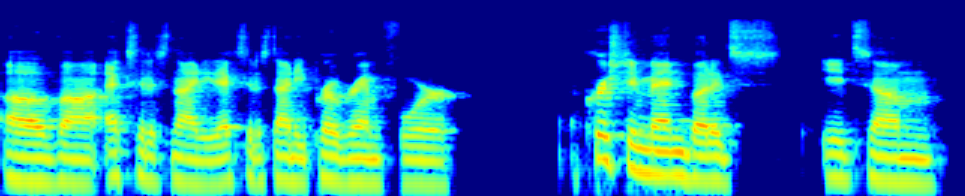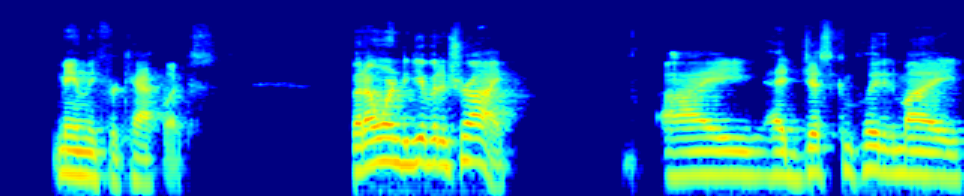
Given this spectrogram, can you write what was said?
of uh, Exodus 90, the Exodus 90 program for Christian men, but it's it's um, mainly for Catholics. But I wanted to give it a try. I had just completed my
